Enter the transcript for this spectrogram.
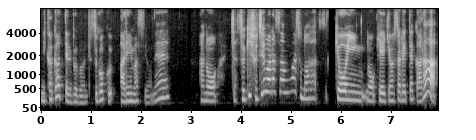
にかかってる部分ってすごくありますよね。あのじゃあ次藤原さんはその教員の経験をされてから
